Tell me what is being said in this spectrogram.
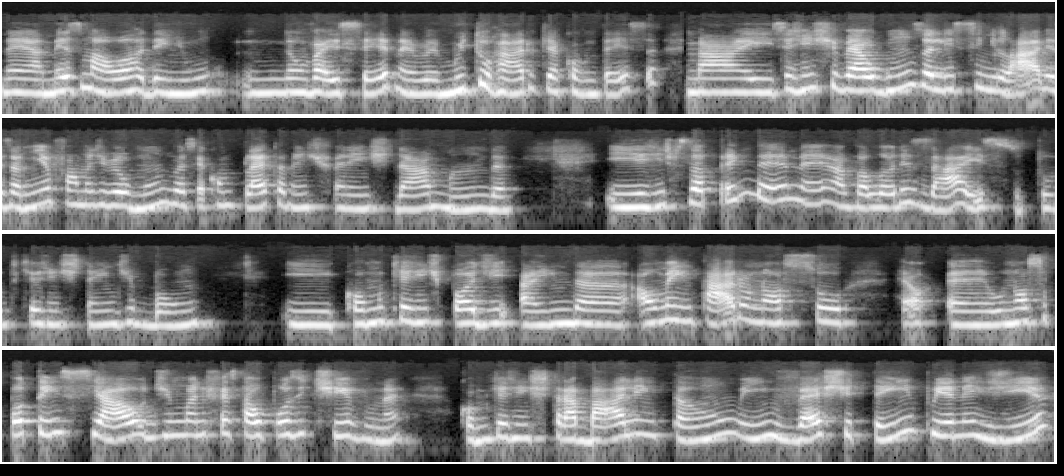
né, a mesma ordem um não vai ser, né? É muito raro que aconteça. Mas se a gente tiver alguns ali similares, a minha forma de ver o mundo vai ser completamente diferente da Amanda. E a gente precisa aprender, né, a valorizar isso, tudo que a gente tem de bom e como que a gente pode ainda aumentar o nosso é, o nosso potencial de manifestar o positivo, né? Como que a gente trabalha então e investe tempo e energia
